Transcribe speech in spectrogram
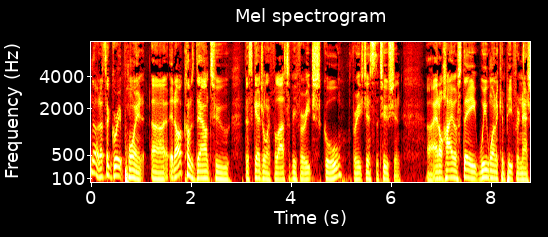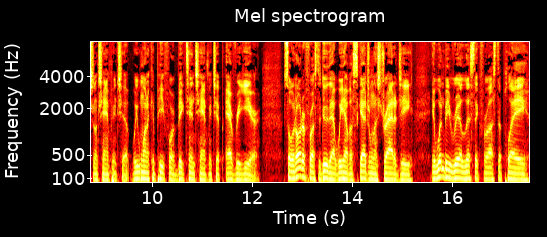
No, that's a great point. Uh, it all comes down to the scheduling philosophy for each school, for each institution. Uh, at Ohio State, we want to compete for a national championship. We want to compete for a Big Ten championship every year. So, in order for us to do that, we have a scheduling strategy. It wouldn't be realistic for us to play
